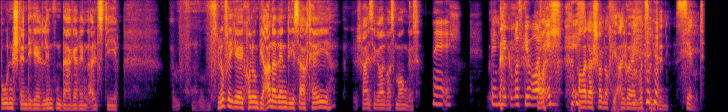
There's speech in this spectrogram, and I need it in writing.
bodenständige Lindenbergerin als die fluffige Kolumbianerin, die sagt, hey, scheißegal, was morgen ist. Nee, ich bin hier groß geworden. aber, ich, ich. aber da schon noch die Allgäuer Wurzeln drin. Sehr gut.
